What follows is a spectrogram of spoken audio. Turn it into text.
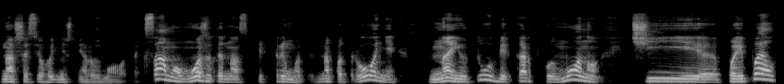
наша сьогоднішня розмова. Так само можете нас підтримати на Патреоні, на Ютубі, карткою Моно чи PayPal.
